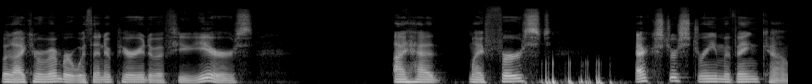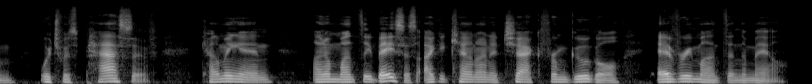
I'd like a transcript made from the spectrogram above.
But I can remember within a period of a few years, I had my first extra stream of income, which was passive, coming in on a monthly basis. I could count on a check from Google every month in the mail.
